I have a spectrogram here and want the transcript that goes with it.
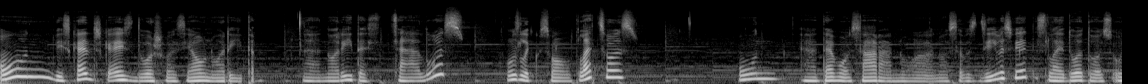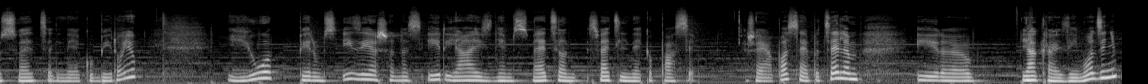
un bija skaidrs, ka es došos jau no rīta. No rīta es cēlos, uzliku savu plecos un uh, devos ārā no, no savas dzīves vietas, lai dotos uz sveceļnieku biroju. Jo pirms iziešanas ir jāizņem sveceļnieka pasi. Šajā pasē pa ceļam ir uh, jākrāj zīmodziņa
